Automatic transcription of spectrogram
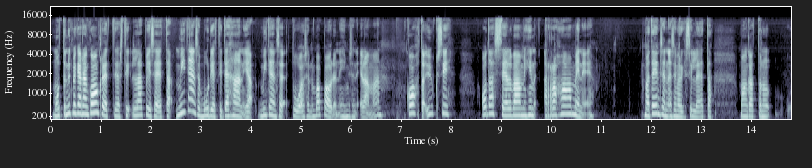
Mutta nyt me käydään konkreettisesti läpi se, että miten se budjetti tehdään ja miten se tuo sen vapauden ihmisen elämään. Kohta yksi, ota selvää, mihin rahaa menee. Mä tein sen esimerkiksi silleen, että mä oon katsonut uh,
